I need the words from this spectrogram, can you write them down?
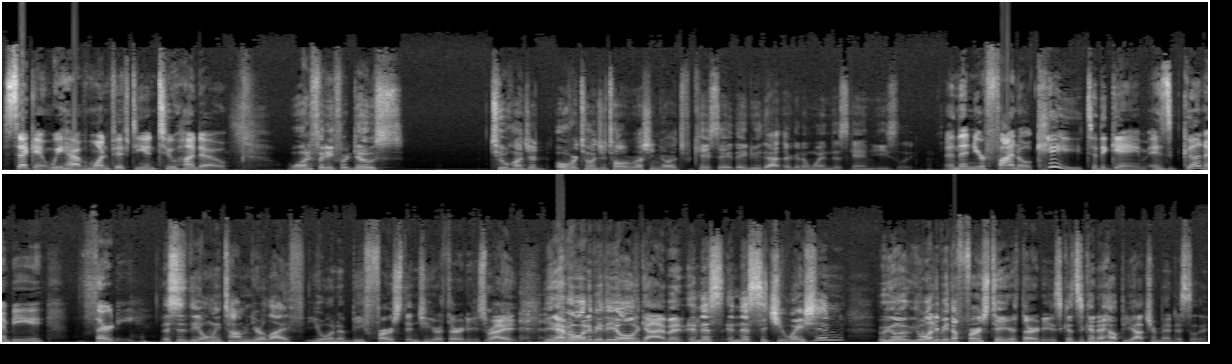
Second, we have 150 and 2 hundo. 150 for Deuce, 200 over 200 total rushing yards for K State. They do that, they're going to win this game easily. And then your final key to the game is gonna be 30. This is the only time in your life you want to be first into your 30s, right? you never want to be the old guy, but in this in this situation, you, you want to be the first to your 30s because it's going to help you out tremendously.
